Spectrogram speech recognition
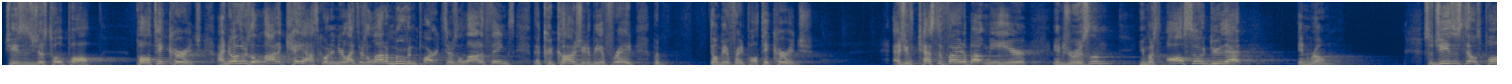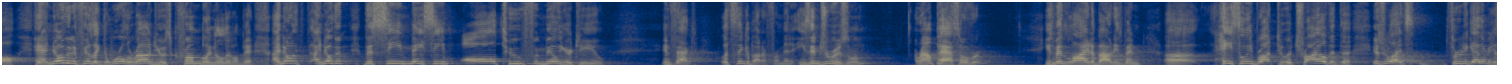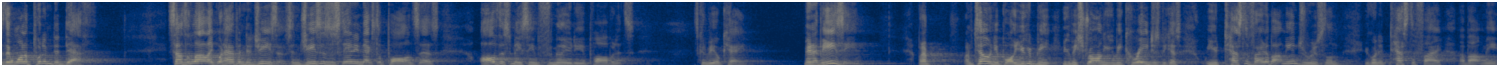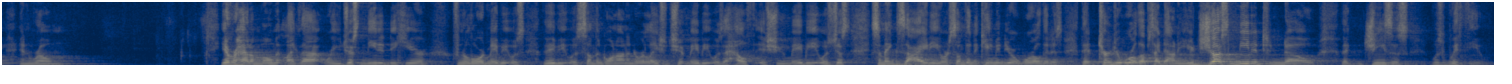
Jesus just told Paul, Paul, take courage. I know there's a lot of chaos going in your life. There's a lot of moving parts. There's a lot of things that could cause you to be afraid. But don't be afraid, Paul. Take courage. As you've testified about me here in Jerusalem, you must also do that in Rome. So Jesus tells Paul, Hey, I know that it feels like the world around you is crumbling a little bit. I know, I know that this scene may seem all too familiar to you. In fact, let's think about it for a minute. He's in Jerusalem around Passover. He's been lied about. He's been uh, hastily brought to a trial that the Israelites threw together because they want to put him to death. Sounds a lot like what happened to Jesus. And Jesus is standing next to Paul and says, All this may seem familiar to you, Paul, but it's it's going to be okay. It may not be easy, but I'm, I'm telling you, Paul, you could, be, you could be strong, you could be courageous because you testified about me in Jerusalem. You're going to testify about me in Rome. You ever had a moment like that where you just needed to hear from the Lord? Maybe it was maybe it was something going on in a relationship, maybe it was a health issue, maybe it was just some anxiety or something that came into your world that is that turned your world upside down and you just needed to know that Jesus was with you.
